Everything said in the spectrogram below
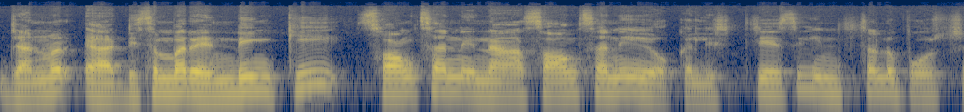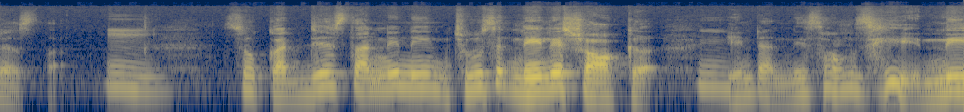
జనవరి డిసెంబర్ ఎండింగ్కి సాంగ్స్ అన్ని నా సాంగ్స్ అని ఒక లిస్ట్ చేసి ఇన్స్టాలో పోస్ట్ చేస్తా. Hmm. సో కట్ చేస్తే అన్ని నేను చూసి నేనే షాక్ ఏంటి అన్ని సాంగ్స్ ఎన్ని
